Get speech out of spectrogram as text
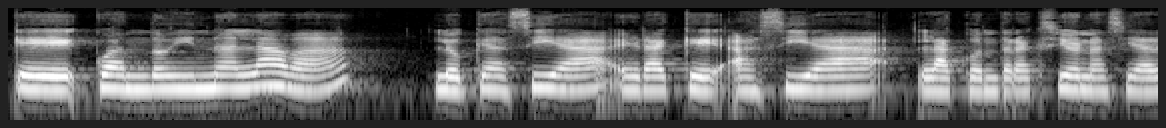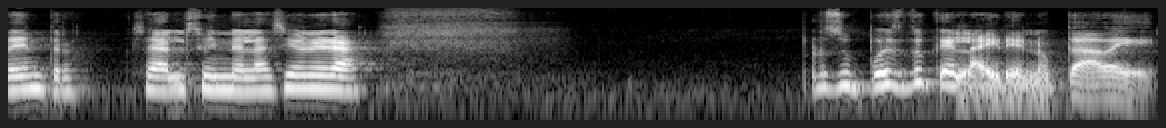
Que cuando inhalaba, lo que hacía era que hacía la contracción hacia adentro. O sea, su inhalación era, por supuesto que el aire no cabe.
